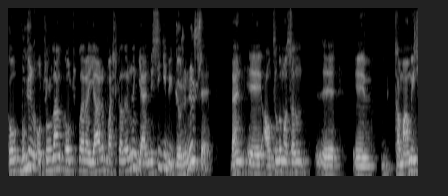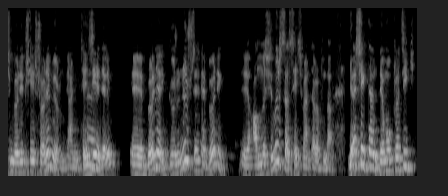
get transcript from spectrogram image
bugün oturulan koltuklara yarın başkalarının gelmesi gibi görünürse ben e, altılı masanın e, e, tamamı için böyle bir şey söylemiyorum. Yani tenzih Evet. ederim. E, böyle görünürse, böyle e, anlaşılırsa seçmen tarafından gerçekten demokratik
